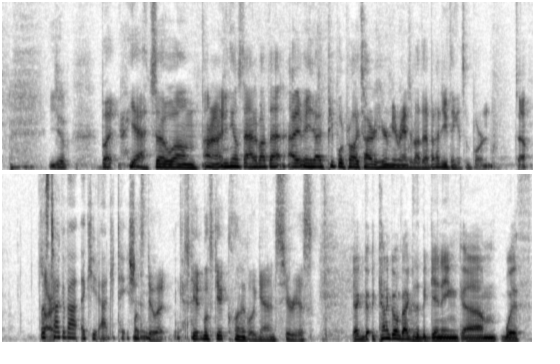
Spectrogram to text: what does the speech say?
yep. But yeah, so um, I don't know. Anything else to add about that? I mean, I, people are probably tired of hearing me rant about that, but I do think it's important. So Let's sorry. talk about acute agitation. Let's do it. Okay. Let's get let's get clinical again and serious. Yeah, g- kind of going back to the beginning um, with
